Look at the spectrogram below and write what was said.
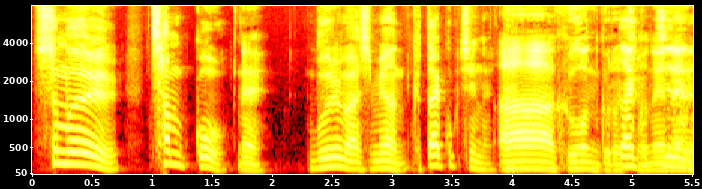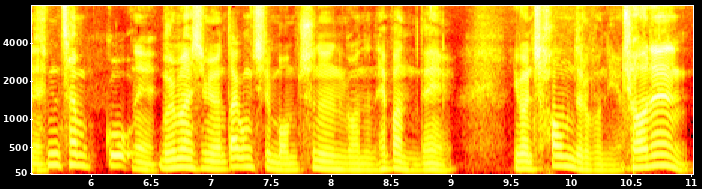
숨을 참고 네. 물을 마시면 그 딸꾹질을 아, 그건 그렇죠. 딸꾹질은 네네. 숨 참고 네. 물 마시면 딸꾹질 멈추는 거는 해봤는데 이건 처음 들어보네요. 저는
